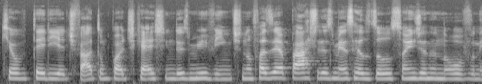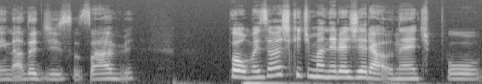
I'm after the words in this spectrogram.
que eu teria de fato um podcast em 2020. Não fazia parte das minhas resoluções de ano novo, nem nada disso, sabe? Bom, mas eu acho que de maneira geral, né? Tipo,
